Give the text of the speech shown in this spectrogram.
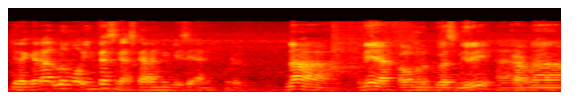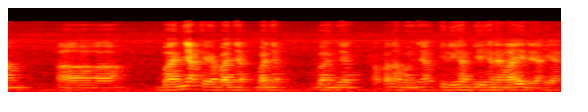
kira-kira lo mau invest nggak sekarang di BCA nih bro? Nah, ini ya kalau menurut gua sendiri Ah. karena eh, banyak ya banyak banyak banyak apa namanya pilihan-pilihan yang lain ya. Iya.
